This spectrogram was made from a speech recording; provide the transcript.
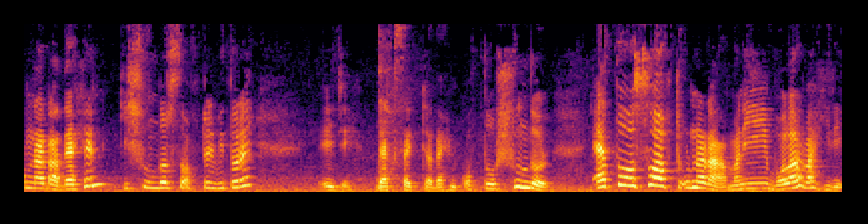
উন্নাটা দেখেন কি সুন্দর সফটের ভিতরে। এই যে ব্যাক সাইডটা দেখেন কত সুন্দর। এত সফট উন্নাটা মানে বলার বাহিরে,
